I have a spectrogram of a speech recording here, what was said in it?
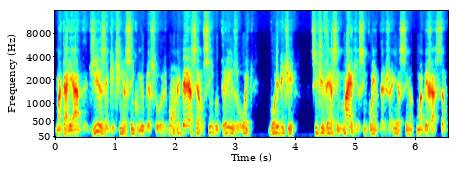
uma cariata, dizem que tinha 5 mil pessoas. Bom, não interessa, eram 5, 3 ou 8. Vou repetir. Se tivesse mais de 50, já ia ser uma aberração.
